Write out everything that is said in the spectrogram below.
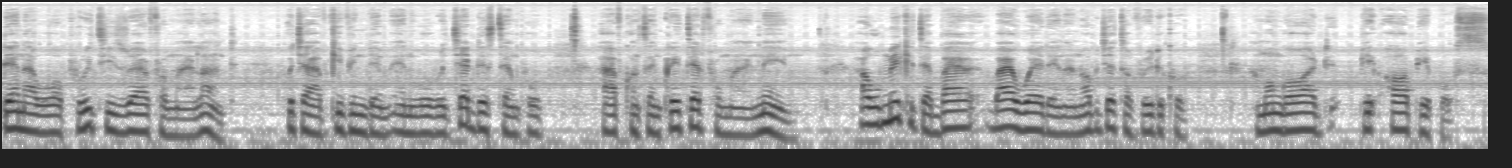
then I will uproot Israel from my land, which I have given them, and will reject this temple I have consecrated for my name. I will make it a by, byword and an object of ridicule among all, all peoples.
